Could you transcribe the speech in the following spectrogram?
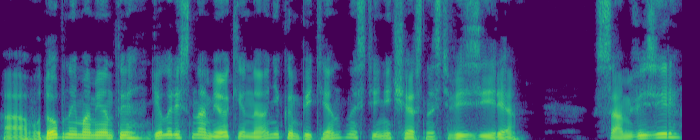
а в удобные моменты делались намеки на некомпетентность и нечестность визиря. Сам визирь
